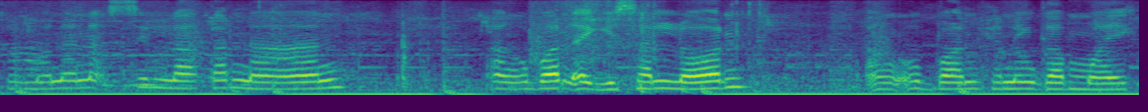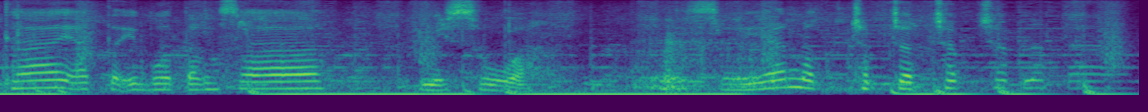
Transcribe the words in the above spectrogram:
So muna na sila tanan. Ang uban ay gisalon. ang uban kaning gamay kay ato ibutang sa miswa. So yan, mag chop chop chop chop na ta.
